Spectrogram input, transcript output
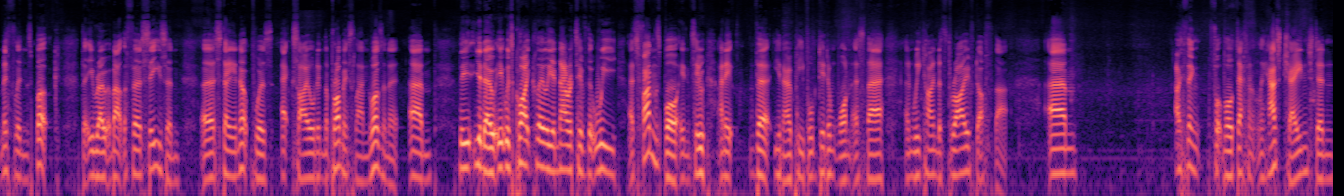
Mifflin's book that he wrote about the first season, uh, staying up, was exiled in the Promised Land, wasn't it? Um, the you know it was quite clearly a narrative that we as fans bought into, and it that you know people didn't want us there, and we kind of thrived off that. Um, I think football definitely has changed, and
